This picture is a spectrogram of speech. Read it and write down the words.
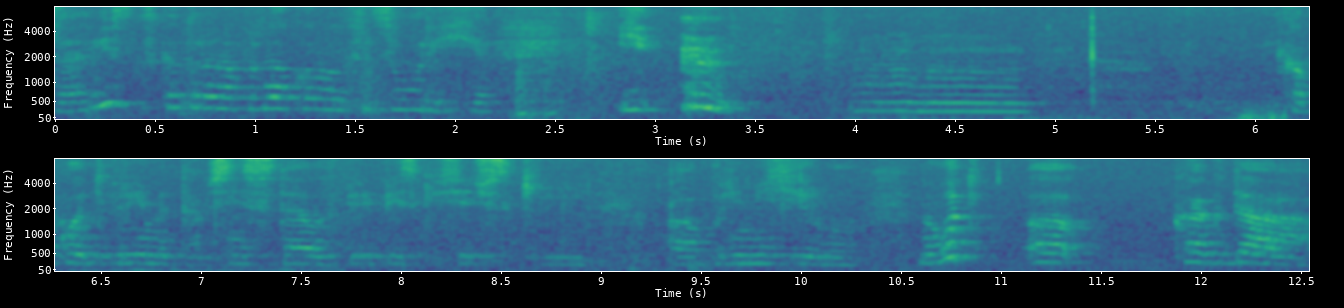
специалист, с которой она познакомилась в Цюрихе, и какое-то время там с ней состояла в переписке, всячески а, полемизировала. Но вот а, когда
